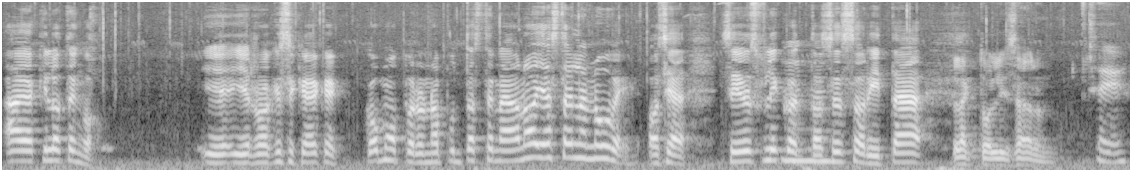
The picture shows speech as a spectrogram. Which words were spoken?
Ah, aquí lo tengo. Y, y Rocky se queda que, ¿cómo? Pero no apuntaste nada. No, ya está en la nube. O sea, si me explico, entonces ahorita La actualizaron. Sí.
